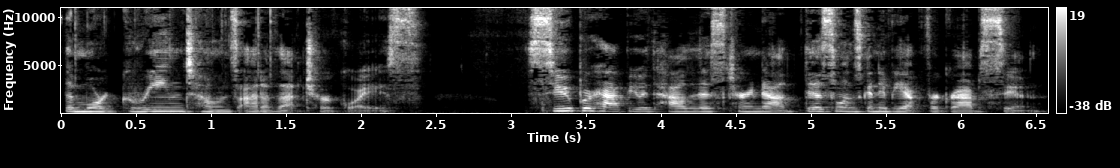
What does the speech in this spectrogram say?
the more green tones out of that turquoise. Super happy with how this turned out. This one's gonna be up for grabs soon.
